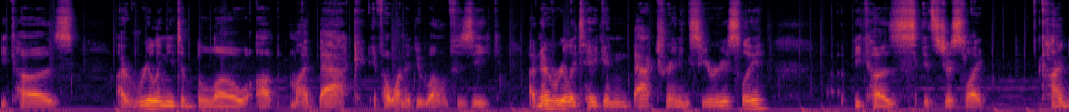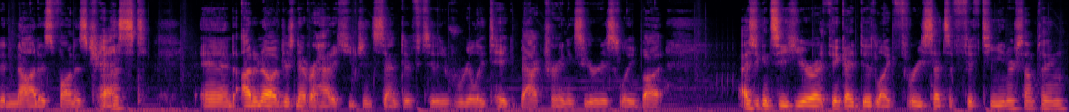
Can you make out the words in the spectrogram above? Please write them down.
because I really need to blow up my back if I want to do well in physique. I've never really taken back training seriously because it's just like kind of not as fun as chest. And I don't know, I've just never had a huge incentive to really take back training seriously. But as you can see here, I think I did like three sets of 15 or something,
